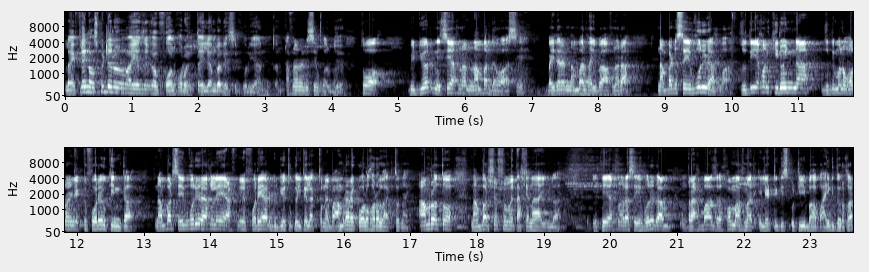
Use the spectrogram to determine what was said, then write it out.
লাইফলাইন হসপিটালের যে ফোন করেন তাইলে আমরা রিসিভ করিয়ে আনতাম আপনারা রিসিভ করবেন। তো ভিডিওর নিচে আপনার নাম্বার দেওয়া আছে বাইদারের নাম্বার ভাইবা আপনারা নাম্বারটা সেভ করে রাখবা যদি এখন কিনুন না যদি মনে করেন একটু পরেও কিনতা নাম্বার সেভ করে রাখলে আপনি পরে আর ভিডিও টুকাইতে লাগতো না বা আমরা আর কল করা লাগতো না আমরাও তো নাম্বার সবসময় থাকে না এগুলা এতে আপনারা সেভ করে রাখবা যখন আপনার ইলেকট্রিক স্কুটি বা বাইক দরকার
